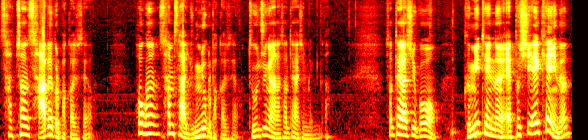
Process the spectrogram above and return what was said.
3400으로 바꿔주세요. 혹은 3466으로 바꿔주세요. 둘 중에 하나 선택하시면 됩니다. 선택하시고 그 밑에 있는 FCLK는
